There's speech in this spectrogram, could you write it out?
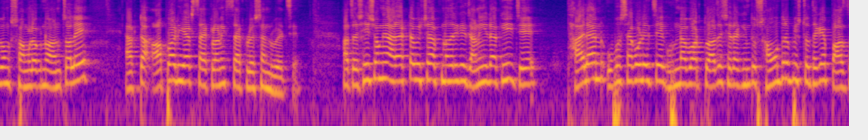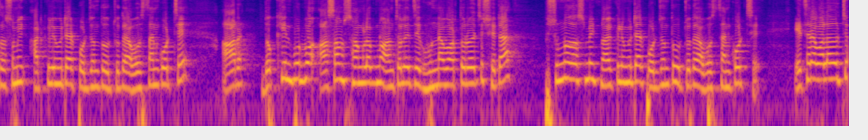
এবং সংলগ্ন অঞ্চলে একটা আপার ইয়ার সাইক্লোনিক সার্কুলেশন রয়েছে। আচ্ছা সেই সঙ্গে আর একটা বিষয় আপনাদেরকে জানিয়ে রাখি যে থাইল্যান্ড উপসাগরে যে ঘূর্ণাবর্ত আছে, সেটা কিন্তু সমুদ্রপৃষ্ঠ থেকে পাঁচ দশমিক আট কিলোমিটার পর্যন্ত উচ্চতায় অবস্থান করছে। আর দক্ষিণ পূর্ব আসাম সংলগ্ন অঞ্চলে যে ঘূর্ণাবর্ত রয়েছে, সেটা শূন্য দশমিক নয় কিলোমিটার পর্যন্ত উচ্চতায় অবস্থান করছে। এছাড়া বলা হচ্ছে,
